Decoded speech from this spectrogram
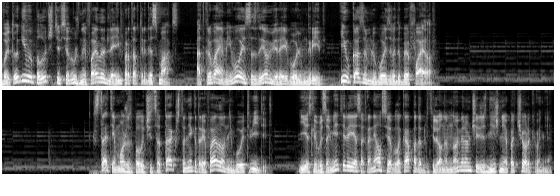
В итоге вы получите все нужные файлы для импорта в 3ds Max. Открываем его и создаем V-Ray Volume Grid. И указываем любой из VDB файлов. Кстати, может получиться так, что некоторые файлы он не будет видеть. Если вы заметили, я сохранял все облака под определенным номером через нижнее подчеркивание.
